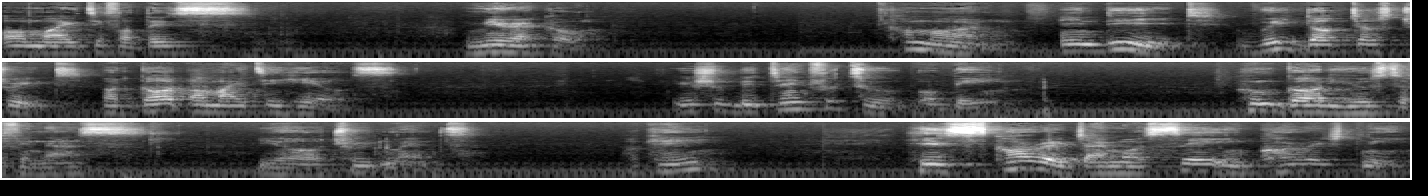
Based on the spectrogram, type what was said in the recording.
Almighty for this miracle. Come on, indeed, we doctors treat, but God Almighty heals. You should be thankful to Obi, whom God used to finance your treatment. Okay? His courage, I must say, encouraged me.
